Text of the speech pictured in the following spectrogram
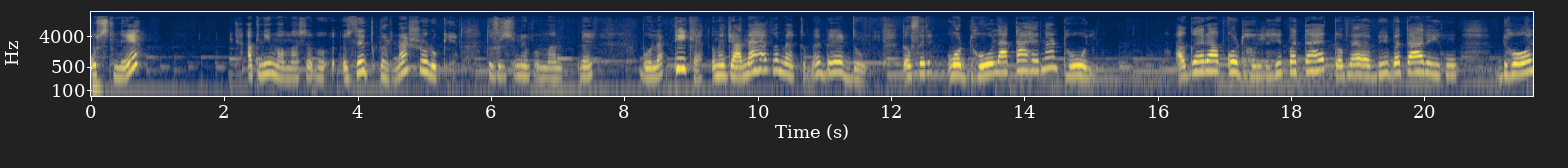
उसने अपनी मम्मा से जिद करना शुरू किया। तो फिर उसने मम्मा ने बोला, ठीक है, तुम्हें जाना है तो मैं तुम्हें भेज दूँगी। तो फिर वो ढोल आता है ना, ढोल। अगर आपको ढोल नहीं पता है तो मैं अभी बता रही हूँ। ढोल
